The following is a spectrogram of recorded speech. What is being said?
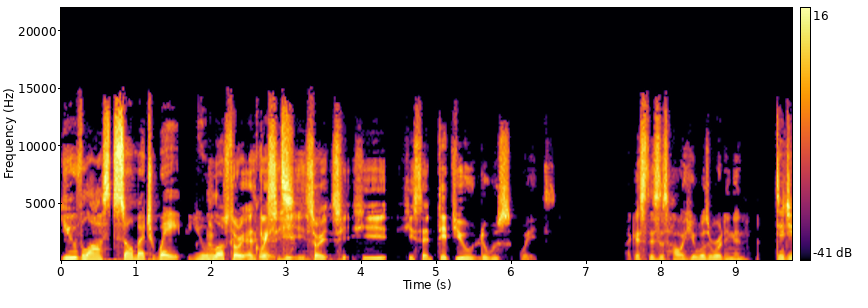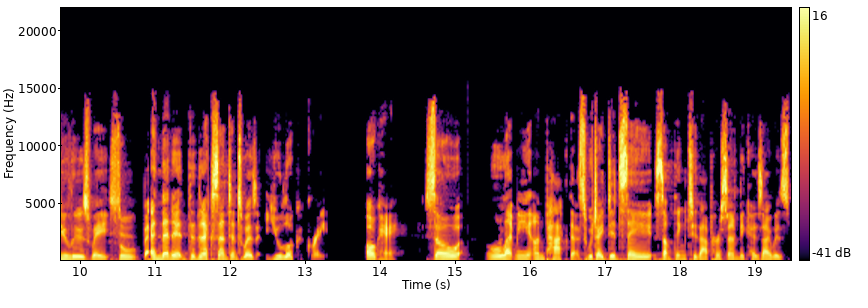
You've lost so much weight. You no, look sorry. I great. guess he sorry he, he he said, "Did you lose weight?" I guess this is how he was wording it. Did you lose weight? So and then it, the next sentence was, "You look great." Okay, so let me unpack this, which I did say something to that person because I was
